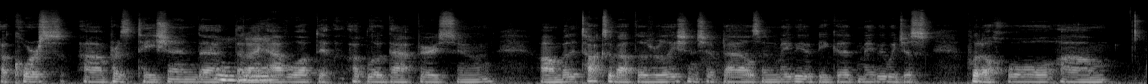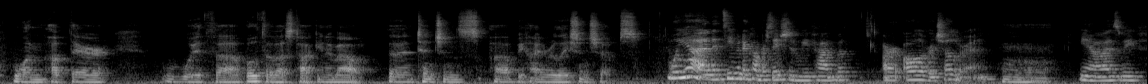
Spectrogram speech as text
a course uh, presentation that, mm-hmm. that I mm-hmm. have. We'll update, upload that very soon. Um, but it talks about those relationship dials, and maybe it'd be good. Maybe we just put a whole um, one up there with uh, both of us talking about the intentions uh, behind relationships. Well, yeah, and it's even a conversation we've had with our all of our children. Mm-hmm. You know, as we've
